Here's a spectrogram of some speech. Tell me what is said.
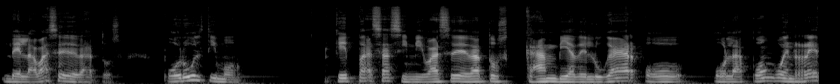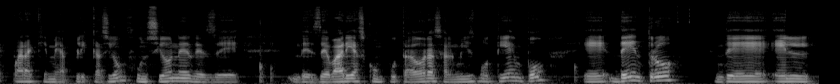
de la base de datos. Por último, ¿qué pasa si mi base de datos cambia de lugar o o la pongo en red para que mi aplicación funcione desde, desde varias computadoras al mismo tiempo eh, dentro del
